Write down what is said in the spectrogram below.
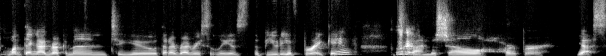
One thing I'd recommend to you that I read recently is The Beauty of Breaking. It's Okay. by Michele Harper. Yes.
